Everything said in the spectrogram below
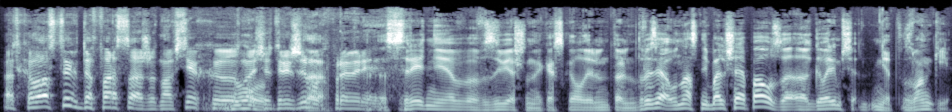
От холостых до форсажа на всех, э, Ну, значит, режимах да, проверяется. Средняя взвешенная, как сказала Юлия Анатольевна. Друзья, у нас небольшая пауза. Э, Говорим... Нет, звонки.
